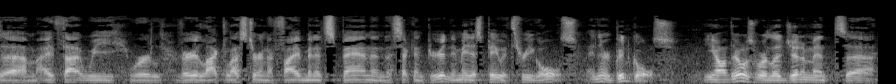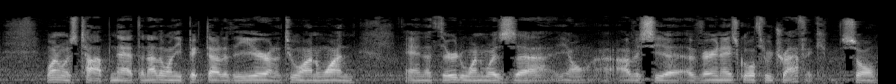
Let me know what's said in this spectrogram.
Um, I thought we were very lackluster in a five minute span in the second period. They made us pay with three goals, and they're good goals you know, those were legitimate. Uh, one was top net. Another one he picked out of the year on a two on one. And the third one was, uh, you know, obviously a, a, very nice goal through traffic. So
